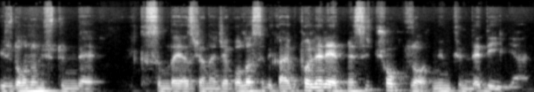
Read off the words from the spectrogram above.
%10'un üstünde bir kısımda yaşanacak olası bir kaybı tolere etmesi çok zor. Mümkün de değil yani.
